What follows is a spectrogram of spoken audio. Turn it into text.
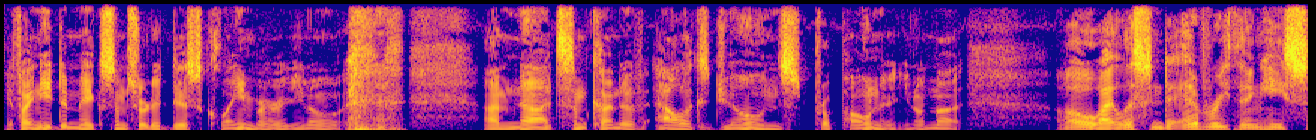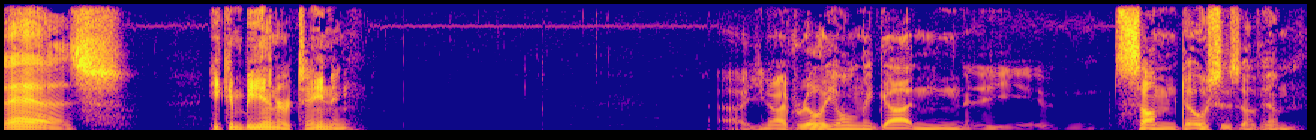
if I need to make some sort of disclaimer, you know, I'm not some kind of Alex Jones proponent. You know, I'm not. Oh, I listen to everything he says. He can be entertaining. Uh, you know, I've really only gotten uh, some doses of him.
